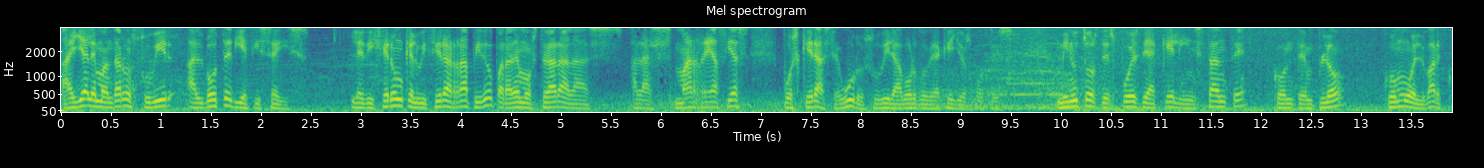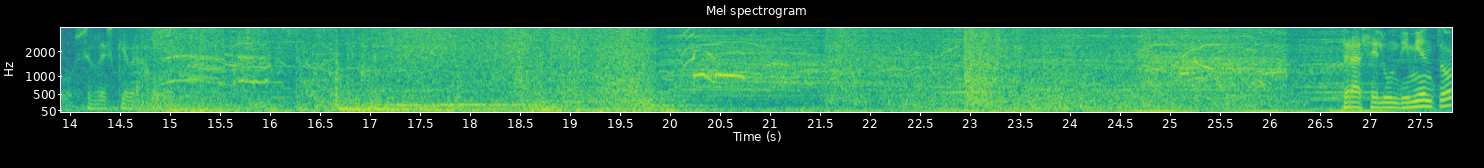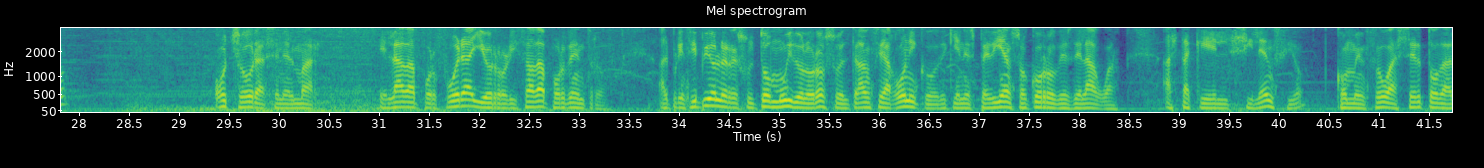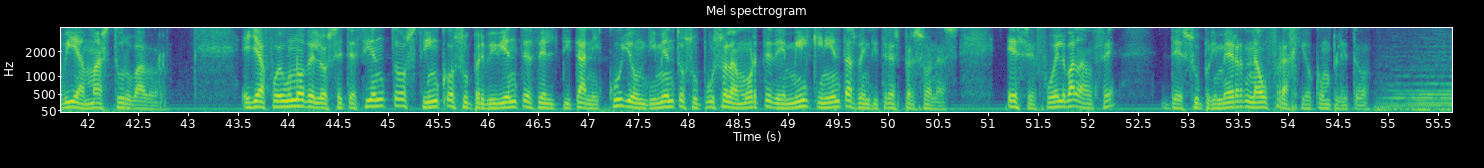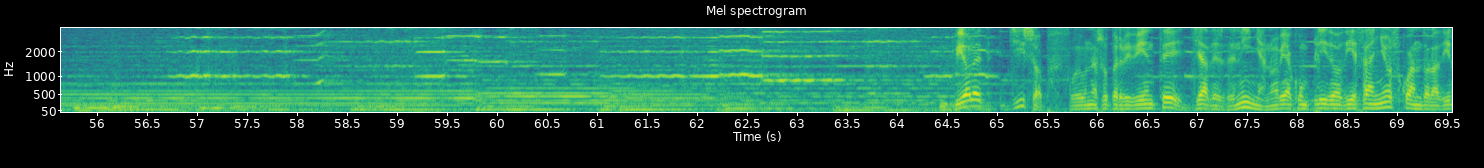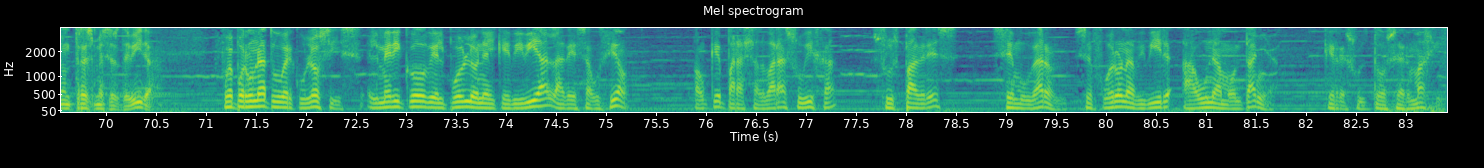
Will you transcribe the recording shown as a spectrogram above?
A ella le mandaron subir al bote 16 le dijeron que lo hiciera rápido para demostrar a las, a las más reacias pues que era seguro subir a bordo de aquellos botes. Minutos después de aquel instante, contempló cómo el barco se resquebrajó. Tras el hundimiento, ocho horas en el mar helada por fuera y horrorizada por dentro. Al principio le resultó muy doloroso el trance agónico de quienes pedían socorro desde el agua, hasta que el silencio comenzó a ser todavía más turbador. Ella fue uno de los 705 supervivientes del Titanic, cuyo hundimiento supuso la muerte de 1.523 personas. Ese fue el balance de su primer naufragio completo. Violet Gisop fue una superviviente ya desde niña. No había cumplido 10 años cuando la dieron tres meses de vida. Fue por una tuberculosis. El médico del pueblo en el que vivía la desahució. Aunque para salvar a su hija, sus padres se mudaron, se fueron a vivir a una montaña, que resultó ser mágica.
